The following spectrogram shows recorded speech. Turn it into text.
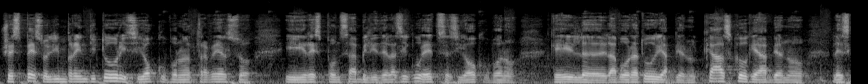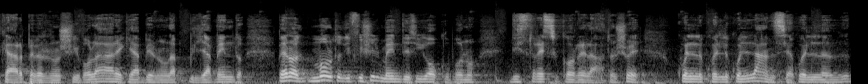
cioè spesso gli imprenditori si occupano attraverso i responsabili della sicurezza, si occupano che i lavoratori abbiano il casco, che abbiano le scarpe per non scivolare, che abbiano l'abbigliamento, però molto difficilmente si occupano di stress correlato, cioè quel, quel, quell'ansia, quel,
